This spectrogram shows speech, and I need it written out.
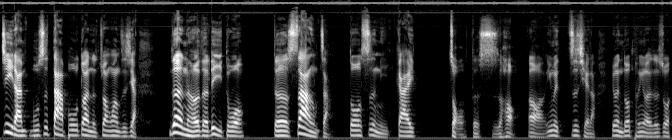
既然不是大波段的状况之下，任何的利多的上涨都是你该走的时候哦。因为之前啊，有很多朋友就说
